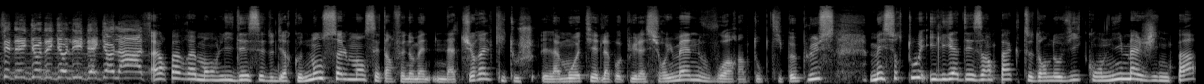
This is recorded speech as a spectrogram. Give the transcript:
c'est dégueu, dégueulis, dégueulasse Alors pas vraiment, l'idée c'est de dire que non seulement c'est un phénomène naturel qui touche la moitié de la population humaine, voire un tout petit peu plus, mais surtout il y a des impacts dans nos vies qu'on n'imagine pas.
